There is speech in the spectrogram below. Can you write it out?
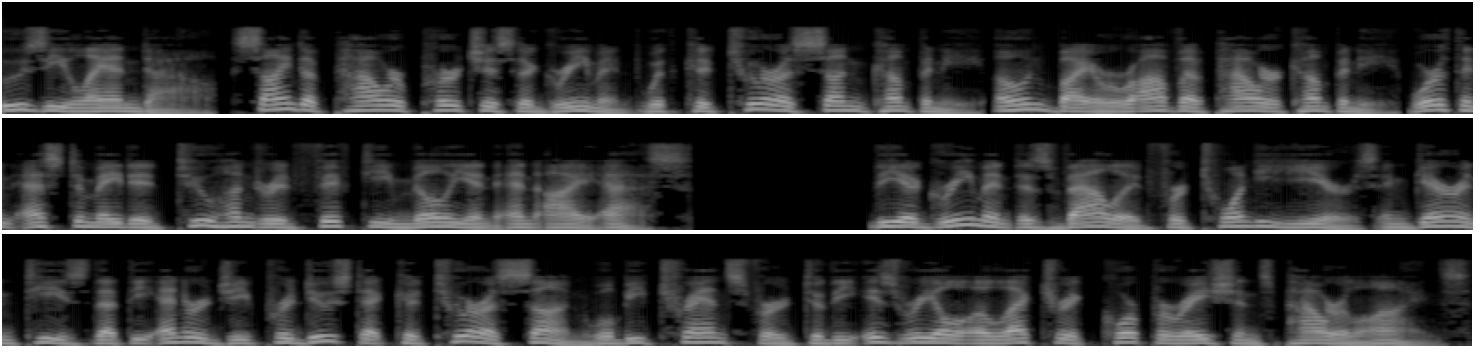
Uzi Landau, signed a power purchase agreement with Keturah Sun Company owned by Arava Power Company worth an estimated 250 million NIS. The agreement is valid for 20 years and guarantees that the energy produced at Keturah Sun will be transferred to the Israel Electric Corporation's power lines.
